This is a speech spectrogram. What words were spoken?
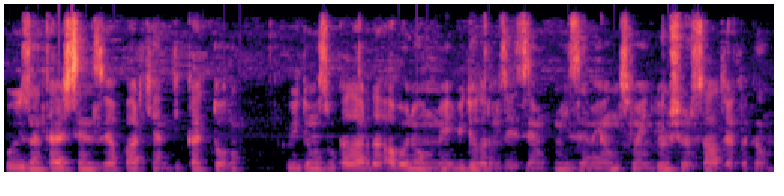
Bu yüzden tercihlerinizi yaparken dikkatli olun. Videomuz bu kadar da abone olmayı, videolarımızı izlemeyi unutmayın. Görüşürüz, sağlıcakla kalın.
